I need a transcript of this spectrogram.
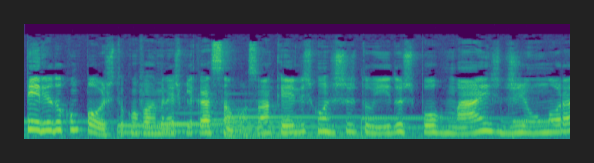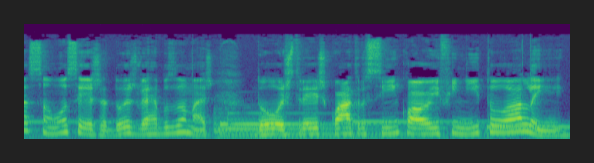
Período composto, conforme na explicação, são aqueles constituídos por mais de uma oração, ou seja, dois verbos ou mais. Dois, três, quatro, cinco, ao infinito ou além.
